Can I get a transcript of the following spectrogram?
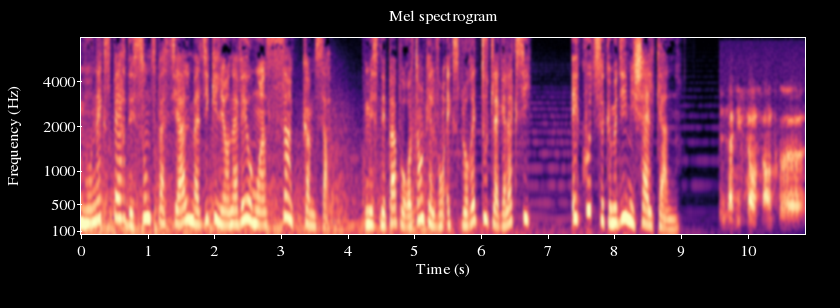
Mon expert des sondes spatiales m'a dit qu'il y en avait au moins 5 comme ça. Mais ce n'est pas pour autant qu'elles vont explorer toute la galaxie. Écoute ce que me dit Michael Kahn. La distance entre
